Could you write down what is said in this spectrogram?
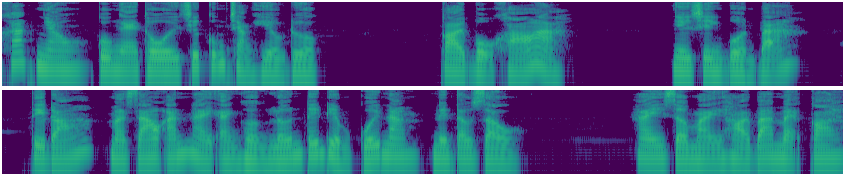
khác nhau cô nghe thôi chứ cũng chẳng hiểu được. Coi bộ khó à? Như Trinh buồn bã. Thì đó mà giáo án này ảnh hưởng lớn đến điểm cuối năm nên tao giàu. Hay giờ mày hỏi ba mẹ coi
